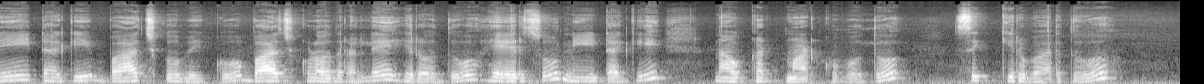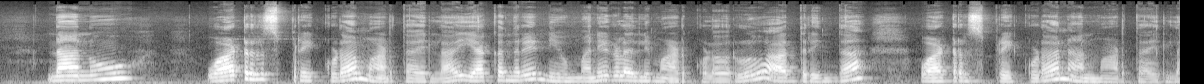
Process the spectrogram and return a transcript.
ನೀಟಾಗಿ ಬಾಚ್ಕೋಬೇಕು. ಬಾಚ್ಕೊಳ್ಳೋದ್ರಲ್ಲೇ ಇರೋದು. ಹೇರ್ಸು ನೀಟಾಗಿ ನಾವು ಕಟ್ ಮಾಡ್ಕೋಬೋದು. ಸಿಕ್ಕಿರಬಾರ್ದು. ನಾನು ವಾಟರ್ ಸ್ಪ್ರೇ ಕೂಡ ಮಾಡ್ತಾಯಿಲ್ಲ ಯಾಕಂದರೆ ನೀವು ಮನೆಗಳಲ್ಲಿ ಮಾಡ್ಕೊಳ್ಳೋರು ಆದ್ದರಿಂದ ವಾಟರ್ ಸ್ಪ್ರೇ ಕೂಡ ನಾನು ಮಾಡ್ತಾಯಿಲ್ಲ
